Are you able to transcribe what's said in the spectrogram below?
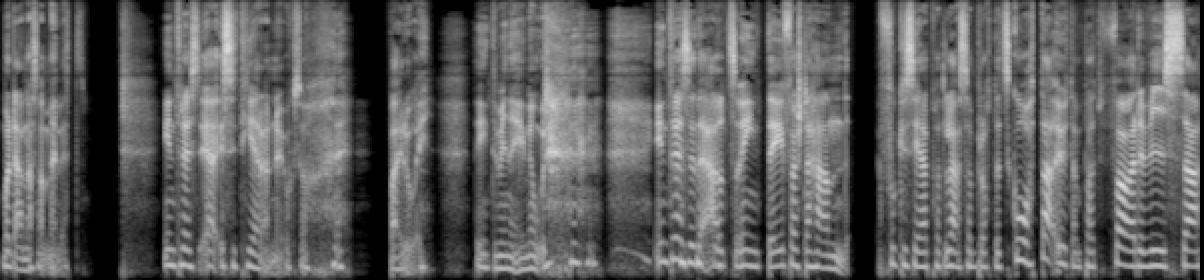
moderna samhället. Intresse, jag citerar nu också, by the way. Det är inte mina egna ord. Intresset är alltså inte i första hand fokuserar på att lösa brottets gåta utan på att förevisa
